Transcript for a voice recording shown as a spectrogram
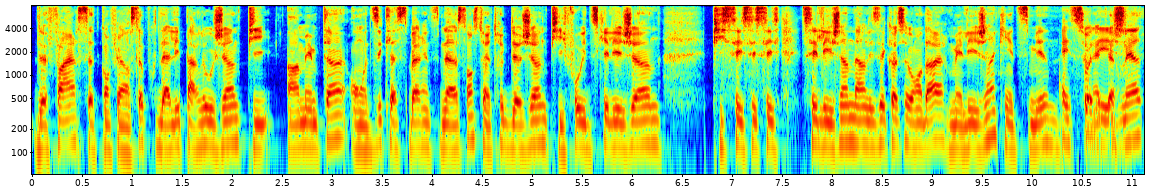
de faire cette conférence-là pour d'aller parler aux jeunes. Puis en même temps, on dit que la cyber-intimidation c'est un truc de jeunes. Puis il faut éduquer les jeunes. Puis c'est c'est c'est c'est les jeunes dans les écoles secondaires, mais les gens qui intimident Hey, sur internet.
